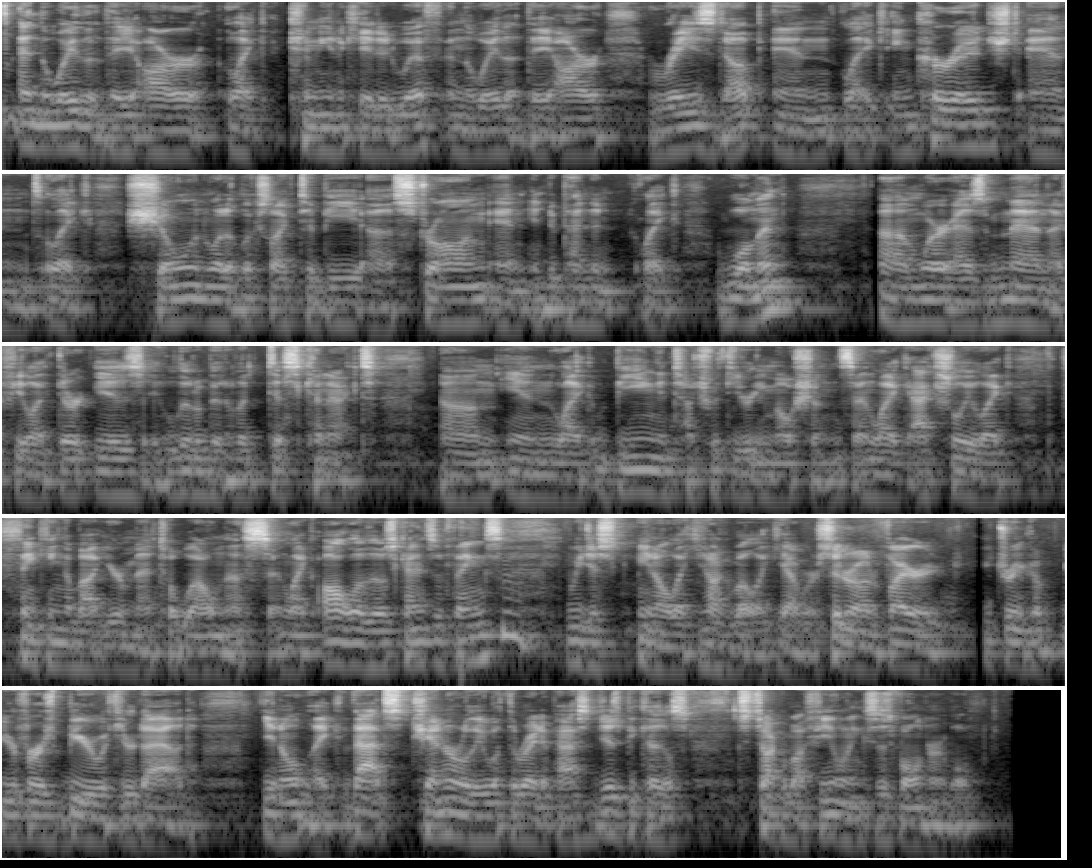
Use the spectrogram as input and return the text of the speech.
and the way that they are like communicated with and the way that they are raised up and like encouraged and like shown what it looks like to be a strong and independent like woman. Um, whereas men i feel like there is a little bit of a disconnect um, in like being in touch with your emotions and like actually like thinking about your mental wellness and like all of those kinds of things. We just you know like you talk about like yeah we're sitting around a fire and you drink a, your first beer with your dad you know like that's generally what the rite of passage is because to talk about feelings is vulnerable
